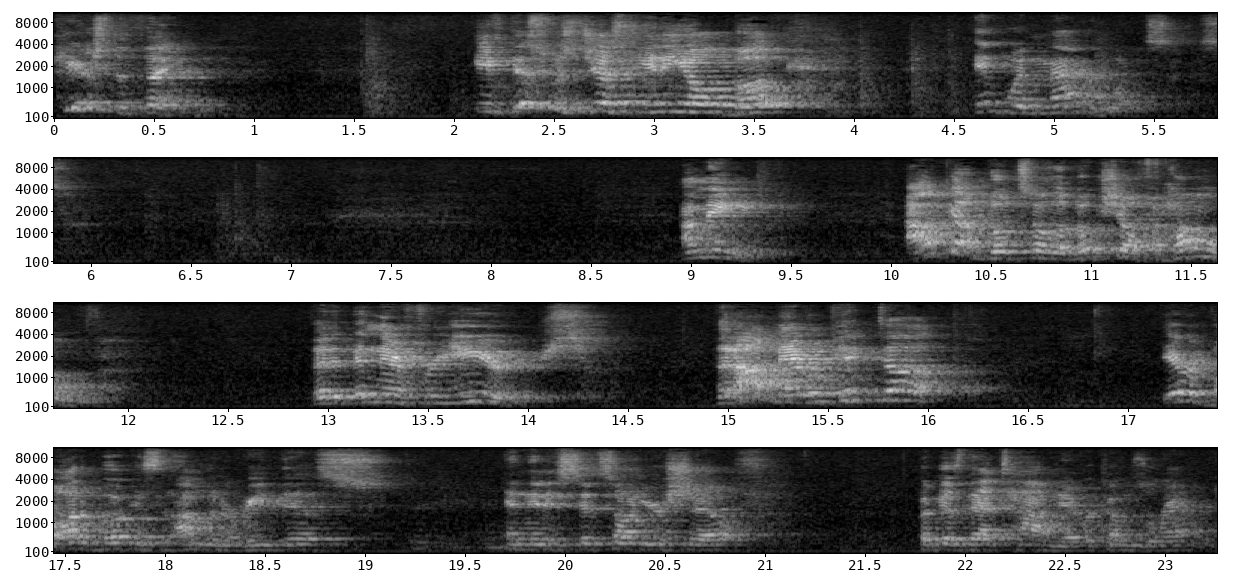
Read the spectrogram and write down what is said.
Here's the thing. If this was just any old book, it wouldn't matter what it says. I mean, I've got books on the bookshelf at home that have been there for years that I've never picked up. You ever bought a book and said, I'm going to read this, and then it sits on your shelf because that time never comes around?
